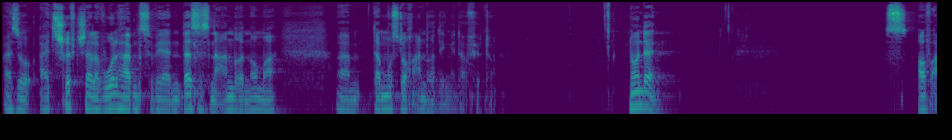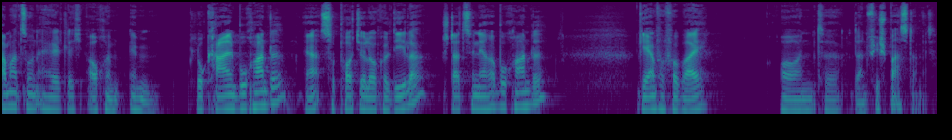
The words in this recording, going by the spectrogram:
also als Schriftsteller wohlhabend zu werden, das ist eine andere Nummer. Ähm, da musst du auch andere Dinge dafür tun. Nun denn, auf Amazon erhältlich, auch im, im lokalen Buchhandel, ja, Support Your Local Dealer, stationärer Buchhandel. geh einfach vorbei und äh, dann viel Spaß damit.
